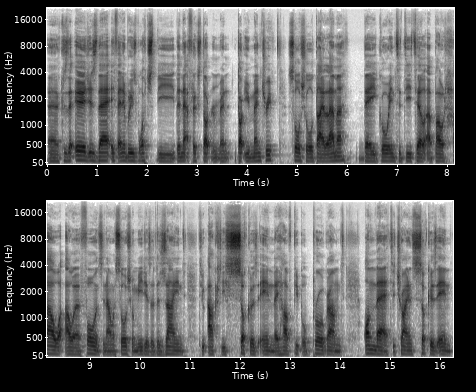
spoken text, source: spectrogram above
Because uh, the urge is there. If anybody's watched the the Netflix document, documentary Social Dilemma, they go into detail about how our phones and our social medias are designed to actually suck us in. They have people programmed on there to try and suck us in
